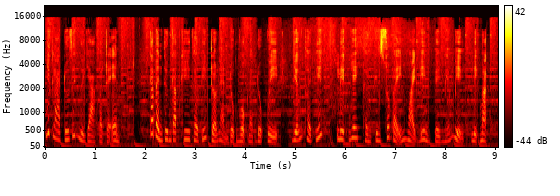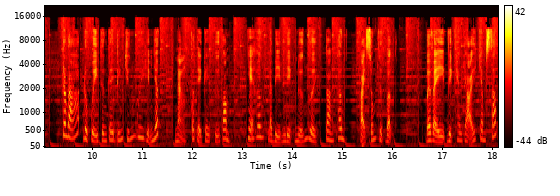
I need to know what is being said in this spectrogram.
nhất là đối với người già và trẻ em. Các bệnh thường gặp khi thời tiết trở lạnh đột ngột là đột quỵ, dẫn thời tiết, liệt dây thần kinh số 7 ngoại biên gây méo miệng, liệt mặt. Trong đó, đột quỵ thường gây biến chứng nguy hiểm nhất, nặng có thể gây tử vong, nhẹ hơn là bị liệt nửa người, toàn thân, phải sống thực vật. Bởi vậy, việc theo dõi, chăm sóc,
